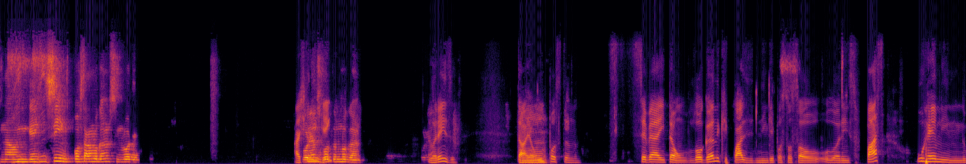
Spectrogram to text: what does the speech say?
não, ninguém. Sim, postaram no Logan, sim, Lourenço. Acho Lourenço ninguém. votou no Logan. Lorenzo? Tá, é um Hum. postando. Você vê então, Logano, que quase ninguém postou, só o, o Lourenço passa. O Hamlin,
